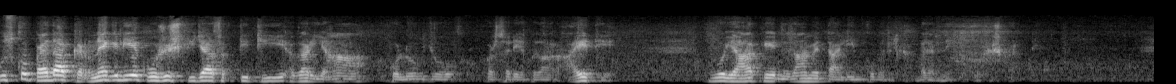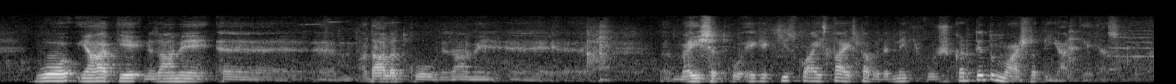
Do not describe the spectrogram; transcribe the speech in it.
उसको पैदा करने के लिए कोशिश की जा सकती थी। अगर यहाँ वो लोग जो बरसर इकदार आए थे, वो यहाँ के निज़ाम तालीम को बदल, बदलने की कोशिश करते वो यहाँ के निज़ाम अदालत को, निज़ाम मीशत को, एक एक चीज़ को आहिस्ता आहिस्ता बदलने की कोशिश करते तो माशरा तैयार किया जा सकता था।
